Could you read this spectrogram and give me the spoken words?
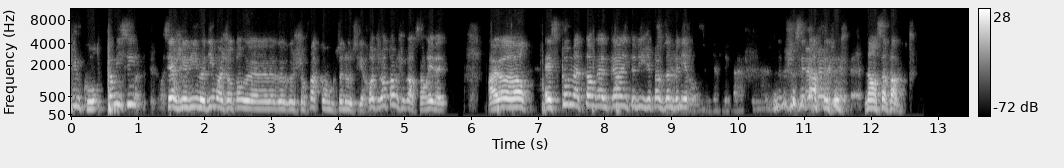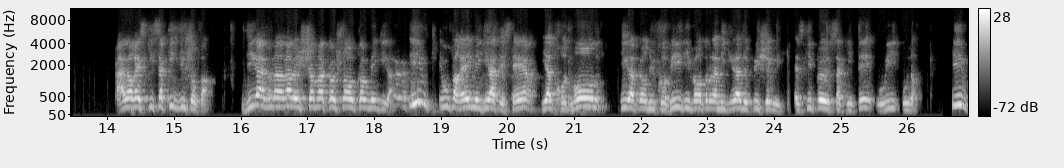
une cour, comme ici. Serge Lévy me dit Moi, j'entends le, chauffard quand vous sonnez aussi. J'entends le chauffard, ça réveille. Alors, est-ce que maintenant quelqu'un il te dit J'ai pas besoin de venir? Je ne sais pas. non, sa femme. Alors, est-ce qu'il s'acquitte du chauffard? Ou pareil, Megillah Tester, il y a trop de monde, il a peur du Covid, il va entendre la Migila depuis chez lui. Est-ce qu'il peut s'acquitter, oui ou non? Im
